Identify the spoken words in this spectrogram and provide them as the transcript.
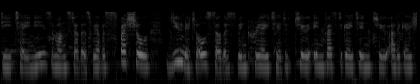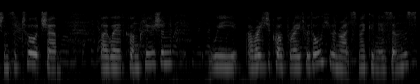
Detainees, amongst others. We have a special unit also that has been created to investigate into allegations of torture. By way of conclusion, we are ready to cooperate with all human rights mechanisms,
